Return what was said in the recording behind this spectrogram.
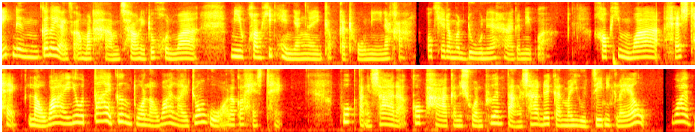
นิดนึง ก็เลยอยากจะเอามาถามชาวเน็ตทุกคนว่า มีความคิดเห็นยังไงกับกระทู้นี้นะคะ โอเคเรามาดูเนื้อหากันดีกว่าเขาพิมพ์ว่า hashtag เหล่าว่ายู่ใต้เกิ้งตัวเหล่าว่าหลายจ้งกัวแล้วก็ hashtag พวกต่างชาติอะก็พากันชวนเพื่อนต่างชาติด้วยกันมาอยู่จีนอีกแล้ว 外国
